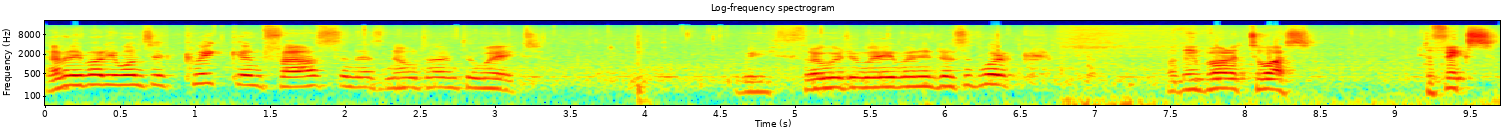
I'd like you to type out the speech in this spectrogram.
Everybody wants it quick and fast and has no time to wait. We throw it away when it doesn't work. But they brought it to us to fix.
